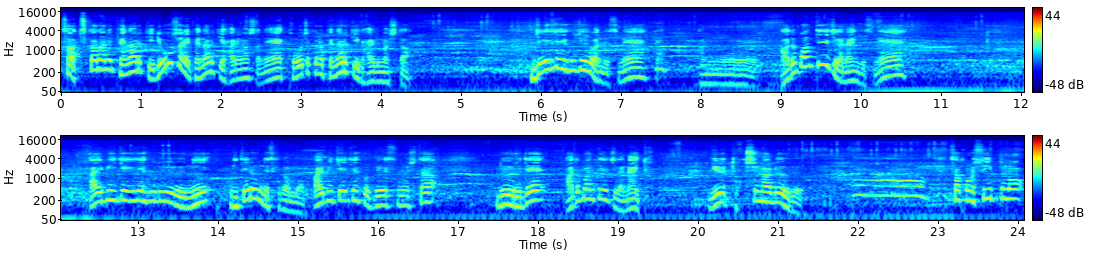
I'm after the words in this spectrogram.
さあ塚田にペナルティ両者にペナルティ入りましたね。膠着のペナルティが入りました。JJFJ はですね、あのーアドバンテージがないんですね。IBJJF ルールに似てるんですけども IBJJF をベースにしたルールでアドバンテージがないという特殊なルール。さあこのスイープの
